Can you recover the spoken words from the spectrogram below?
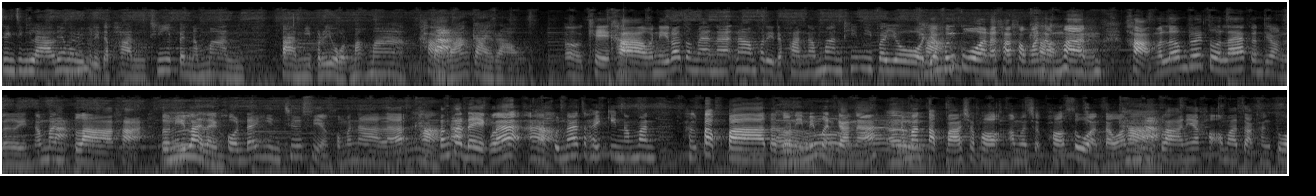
จริง ๆ แล้วเนี่ยมันมีผลิตภัณฑ์ที่เป็นน้ำมัน แต่มีประโยชน์มากๆค่ะ ต่อร่างกายเรา โอเคค่ะค่ะ วันนี้เราจะมาแนะนำผลิตภัณฑ์น้ำมันที่มีประโยชน์ ค่ะอย่าเพิ่งกลัวนะคะคำว่าค่ะน้ำมันค่ะ มาเริ่มด้วยตัวแรกกันก่อนเลย น้ำมันค่ะปลาค่ะ ตัวนี้อืมหลาย ๆ คนได้ยินชื่อเสียงเขามานานแล้ว ค่ะตั้งแต่เด็กแล้วอะค่ะ คุณแม่จะให้กินน้ำมัน ทั้งตับปลาแต่ตัวนี้เออไม่เหมือนกันนะเออน้ำมันตับปลาเฉพาะเอามาเฉพาะส่วน แต่ว่าค่ะน้ำมันปลาเนี่ยเขาเอามาจากทั้งตัว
